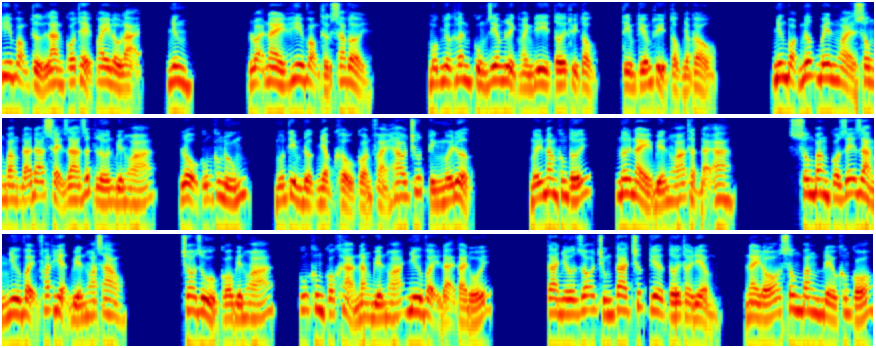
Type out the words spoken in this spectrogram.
hy vọng Tử Lan có thể quay đầu lại, nhưng loại này hy vọng thực xa vời. Một nhược hân cùng Diêm Lịch hành đi tới thủy tộc, tìm kiếm thủy tộc nhập khẩu. Nhưng bọn nước bên ngoài sông băng đã đã xảy ra rất lớn biến hóa, lộ cũng không đúng, muốn tìm được nhập khẩu còn phải hao chút tính mới được. Mấy năm không tới, nơi này biến hóa thật đại a. Sông băng có dễ dàng như vậy phát hiện biến hóa sao? Cho dù có biến hóa, cũng không có khả năng biến hóa như vậy đại tài đối. Ta nhớ rõ chúng ta trước kia tới thời điểm, này đó sông băng đều không có,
